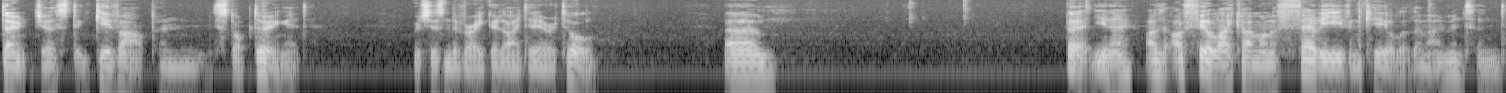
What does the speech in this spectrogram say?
don't just give up and stop doing it, which isn't a very good idea at all. Um, but you know, I, I, feel like I'm on a fairly even keel at the moment, and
